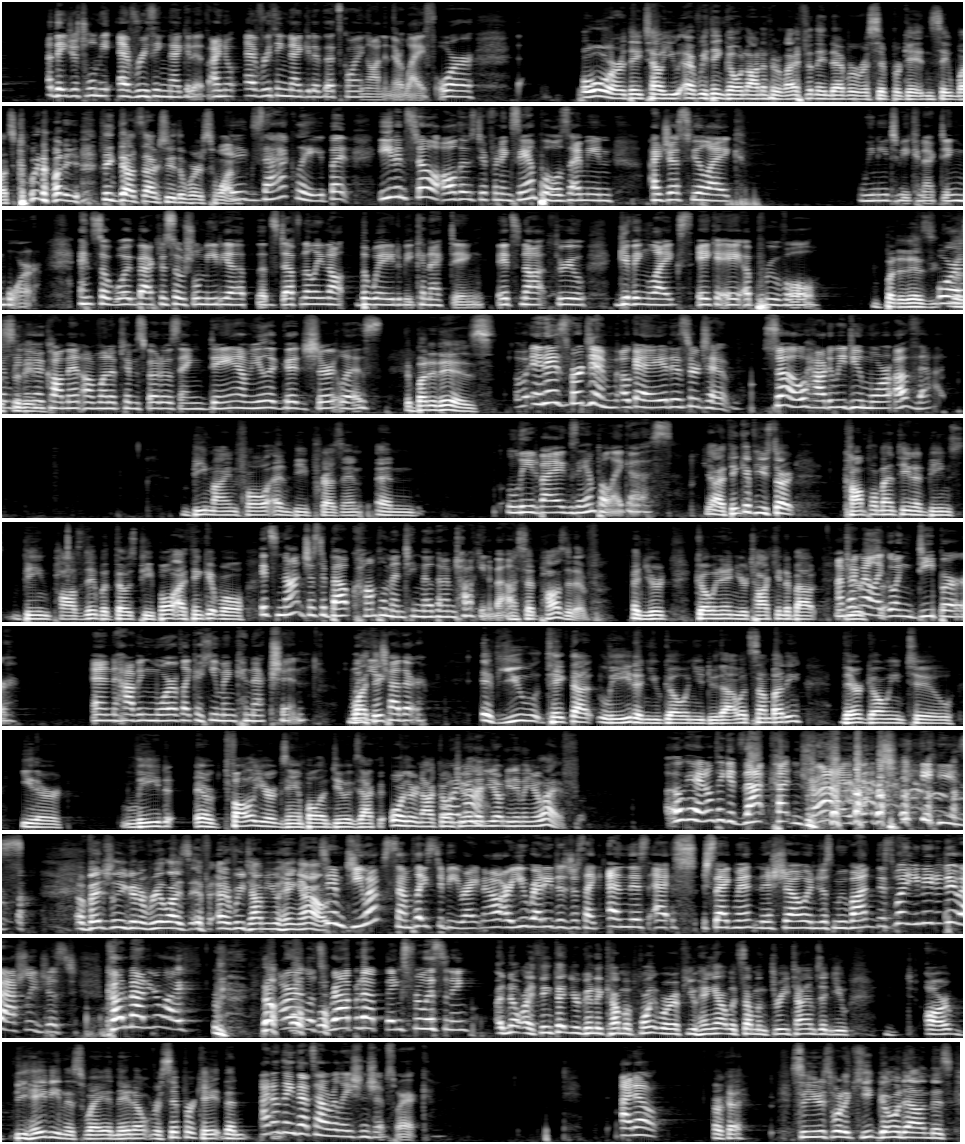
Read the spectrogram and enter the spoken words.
they just told me everything negative. I know everything negative that's going on in their life. Or Or they tell you everything going on in their life and they never reciprocate and say what's going on. I think that's actually the worst one. exactly. But even still, all those different examples, I mean, I just feel like we need to be connecting more. And so going back to social media, that's definitely not the way to be connecting. It's not through giving likes, aka approval, but it is or listening. leaving a comment on one of Tim's photos saying, "Damn, you look good shirtless." but it is. It is for Tim. Okay, it is for Tim. So, how do we do more of that? Be mindful and be present. And Lead by example, I guess. yeah, I think if you start complimenting and being being positive with those people, I think it will. It's not just about complimenting though that I'm talking about. I said positive, and you're going in. You're talking about. I'm talking about like going deeper and having more of like a human connection Well, with each other. if you take that lead and you go and you do that with somebody, they're going to either lead or follow your example and do exactly, or they're not going Or to, and then you don't need them in your life. Okay, I don't think it's that cut and dry, but jeez. Eventually, you're going to realize if every time you hang out, Tim, do you have someplace to be right now? Are you ready to just like end this s- segment, this show, and just move on? This is what you need to do, Ashley. Just cut them out of your life. no, All right, let's wrap it up. Thanks for listening. Uh, no, I think that you're going to come a point where if you hang out with someone three times and you are behaving this way and they don't reciprocate, then I don't think that's how relationships work. I don't. okay. So you just want to keep going down this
